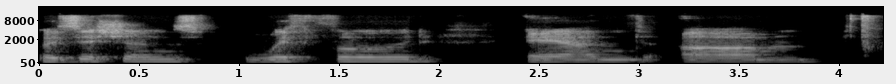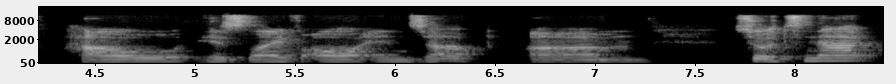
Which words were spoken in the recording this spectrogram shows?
positions with food, and um, how his life all ends up. Um, so it's not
